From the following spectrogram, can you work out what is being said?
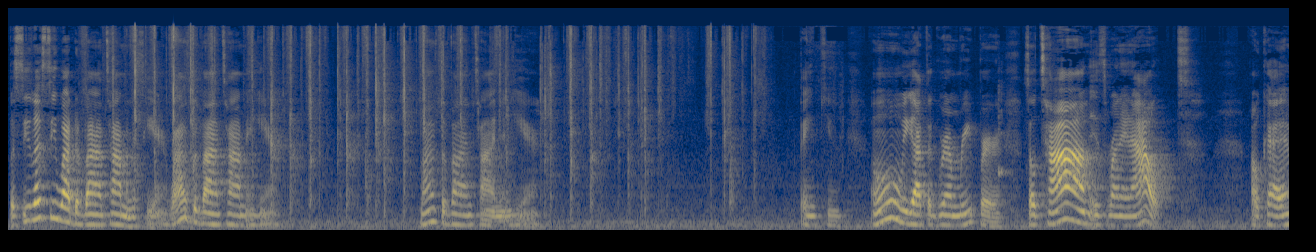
But see, let's see why divine timing is here. Why is divine timing here? Why is divine timing here? Thank you. Oh, we got the Grim Reaper. So time is running out. Okay.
